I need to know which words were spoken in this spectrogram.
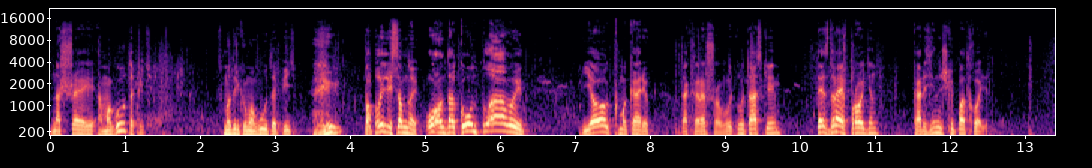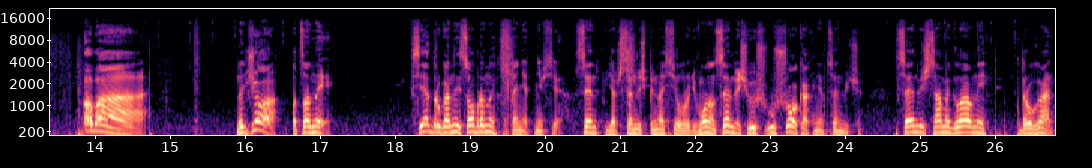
на шее. А могу утопить? Смотри-ка, могу утопить. Поплыли со мной. Он, так он плавает. Ёк, Макарюк. Так, хорошо, вытаскиваем. Тест-драйв пройден. Корзиночка подходит. Оба! Ну чё, пацаны? Все друганы собраны? Хотя нет, не все. Сэнд... Я же сэндвич приносил вроде. Вон он, сэндвич. Вы ушо, как нет сэндвича? Сэндвич самый главный друган.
